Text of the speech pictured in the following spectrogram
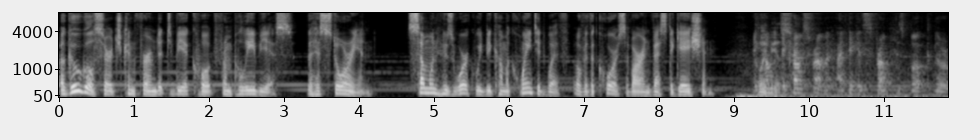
A Google search confirmed it to be a quote from Polybius, the historian, someone whose work we'd become acquainted with over the course of our investigation. It, com- Polybius. it comes from, I think it's from his book, the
